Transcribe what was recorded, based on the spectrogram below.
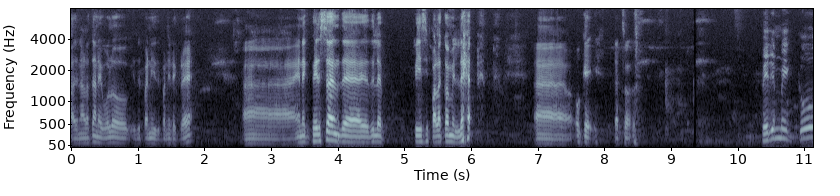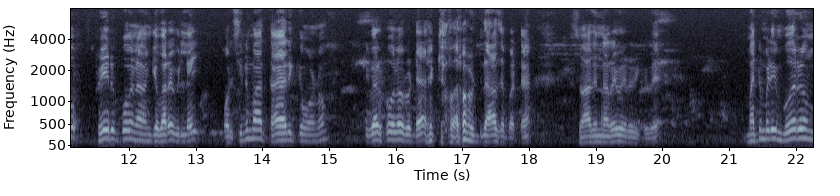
அதனால தான் நான் இவ்வளோ இது பண்ணி இது பண்ணியிருக்கிறேன் எனக்கு பெருசாக இந்த இதில் பேசி பழக்கம் இல்லை. ஓகே தட்ஸ் ஆல் பெருமைக்கோ பேருக்கோ நான் இங்கே வரவில்லை. ஒரு சினிமா தயாரிக்கணும் இவர் போல ஒரு டைரக்டர் வரணும்னு ஆசைப்பட்டேன். ஸோ அது நிறைவேற இருக்குது மற்றபடி வெறும்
